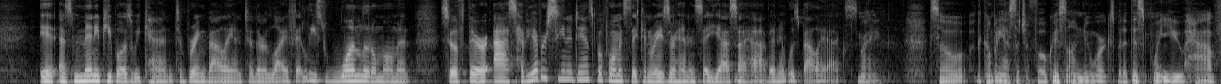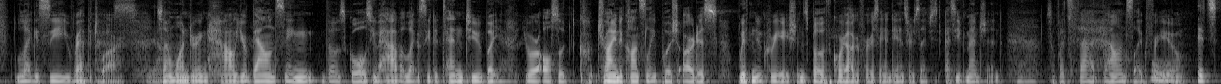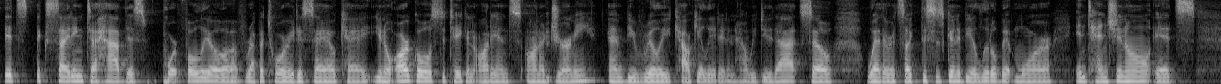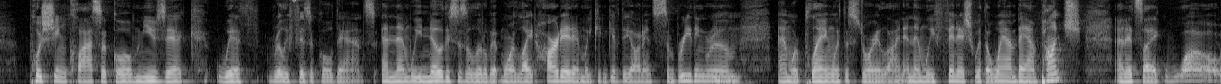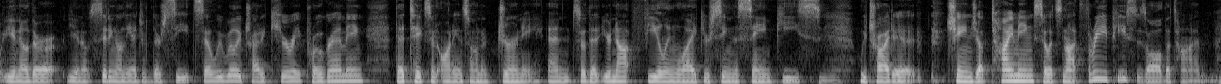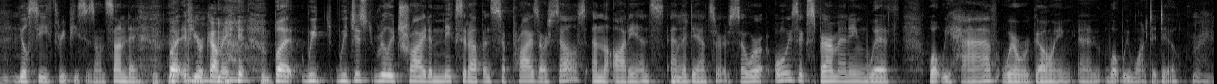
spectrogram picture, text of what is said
it, as many people as we can, to bring ballet into their life, at least one little moment. So if they're asked, Have you ever seen a dance performance? they can raise their hand and say, Yes, I have. And it was Ballet X. Right. So the company has such a focus on new works, but at this point you have legacy repertoire. Yes, yeah. So I'm wondering how you're balancing those goals. You have a legacy to tend to, but yeah. you are also co- trying to constantly push artists with new creations, both choreographers and dancers, as, as you've mentioned. Yeah. So what's that balance like for you? It's it's exciting to have this portfolio of repertory to say, okay, you know, our goal is to take an audience on a journey and be really calculated in how we do that. So whether it's like this is going to be a little bit more intentional, it's pushing classical music with really physical dance. And then we know this is a little bit more lighthearted and we can give the audience some breathing room. Mm-hmm. And we're playing with the storyline. And then we finish with a wham bam punch and it's like whoa you know they're you know sitting on the edge of their seat so we really try to curate programming that takes an audience on a journey and so that you're not feeling like you're seeing the same piece mm-hmm. we try to change up timing so it's not three pieces all the time mm-hmm. you'll see three pieces on sunday but if you're coming but we we just really try to mix it up and surprise ourselves and the audience and right. the dancers so we're always experimenting with what we have, where we're going, and what we want to do. Right.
